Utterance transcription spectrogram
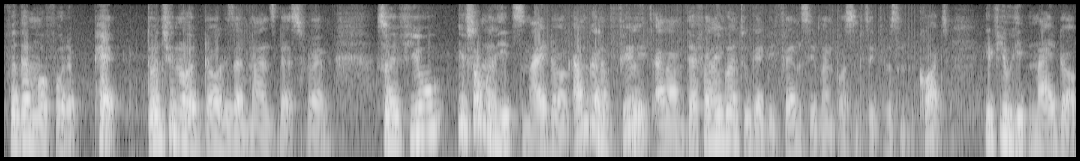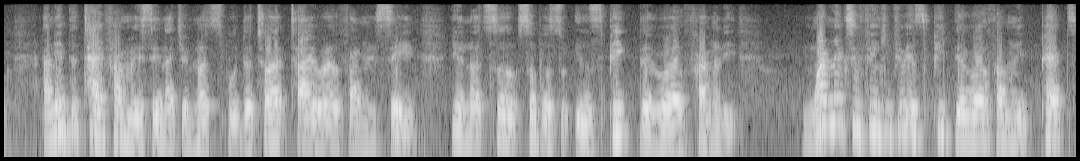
Furthermore for the pet don't you know a dog is a man's best friend so if you, if someone hits my dog, I'm going to feel it and I'm definitely going to get defensive and possibly take person to court. If you hit my dog, and if the Thai family is saying that you're not supposed, the Thai royal family is saying you're not so supposed to ill speak the royal family, what makes you think if you ill speak the royal family pet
